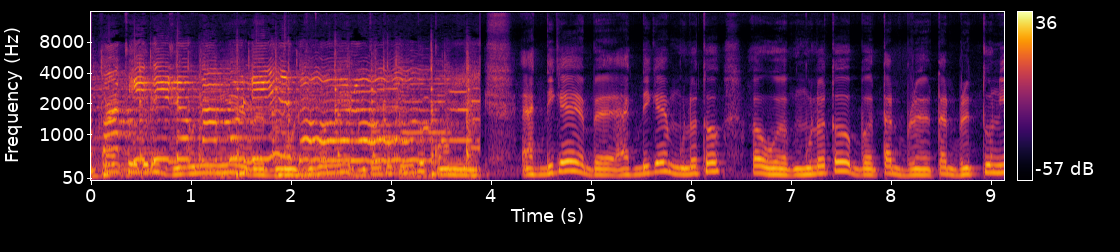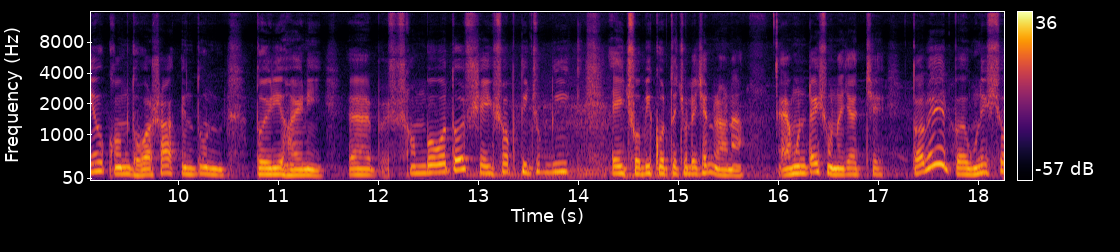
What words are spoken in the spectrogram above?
রায়চৌধুরীর জীবন একদিকে একদিকে মূলত মূলত তার তার মৃত্যু নিয়েও কম ধোয়াশা কিন্তু তৈরি হয়নি। সম্ভবত সেই সব কিছু এই ছবি করতে চলেছেন রানা। এমনটাই শোনা যাচ্ছে। তবে উনিশশো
